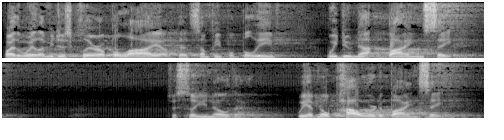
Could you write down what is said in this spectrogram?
By the way, let me just clear up a lie of, that some people believe. We do not bind Satan. Just so you know that. We have no power to bind Satan.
